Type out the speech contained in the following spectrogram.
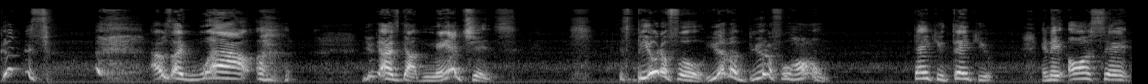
goodness. I was like, wow, you guys got mansions. It's beautiful. You have a beautiful home. Thank you, thank you. And they all said,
